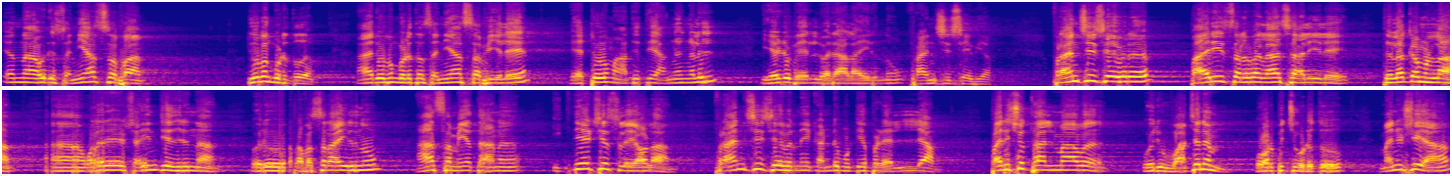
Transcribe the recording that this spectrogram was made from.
എന്ന ഒരു സന്യാസ സഭ രൂപം കൊടുത്തത്. ആ രൂപം കൊടുത്ത സന്യാസ സഭയിലെ ഏറ്റവും ആദ്യത്തെ അംഗങ്ങളിൽ ഏഴു പേരിൽ ഒരാളായിരുന്നു Francis Xavier. Francis Xavier Paris സർവകലാശാലയിലെ തിളക്കമുള്ള വളരെ ഷൈൻ ചെയ്തിരുന്ന ഒരു പ്രൊഫസറായിരുന്നു. ആ സമയത്താണ് ഇഗ്നേഷ്യസ് ലയോള ഫ്രാൻസിസ് സേവറിനെ കണ്ടുമുട്ടിയപ്പോഴെല്ലാം പരിശുദ്ധാത്മാവ് ഒരു വചനം ഓർപ്പിച്ചു കൊടുത്തു. മനുഷ്യ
